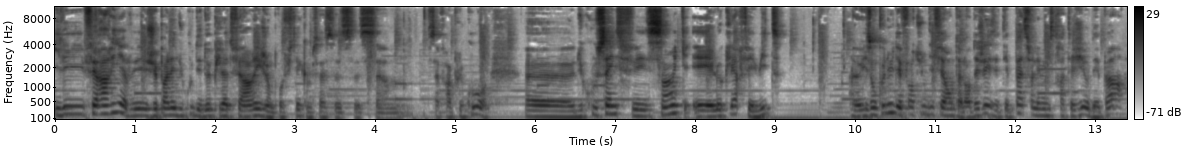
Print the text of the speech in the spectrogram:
Il est Ferrari avait. Je vais parler du coup des deux pilotes Ferrari. J'en profiter comme ça, ça, ça, fera plus court. Euh, du coup, Sainz fait 5 et Leclerc fait 8. Euh, ils ont connu des fortunes différentes. Alors déjà, ils n'étaient pas sur les mêmes stratégies au départ.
